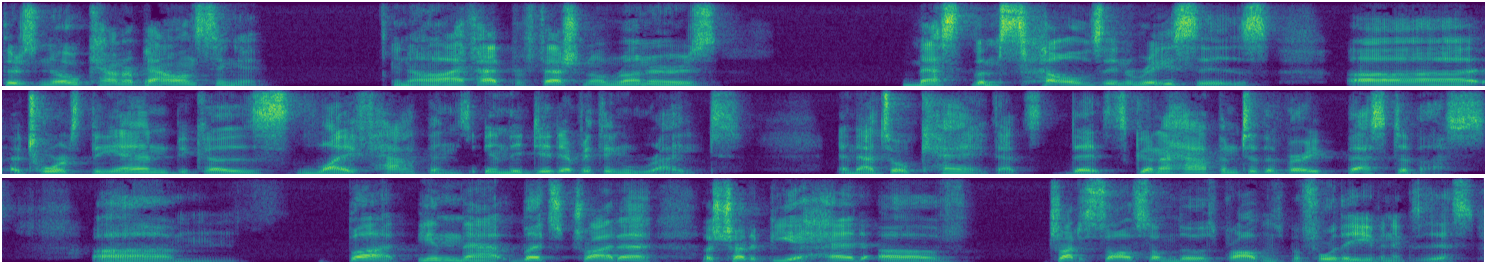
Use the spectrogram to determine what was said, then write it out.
there's no counterbalancing it you know, I've had professional runners mess themselves in races uh, towards the end because life happens and they did everything right. And that's okay. That's that's going to happen to the very best of us. Um, but in that, let's try to let's try to be ahead of try to solve some of those problems before they even exist.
